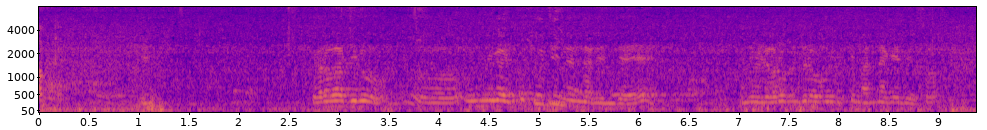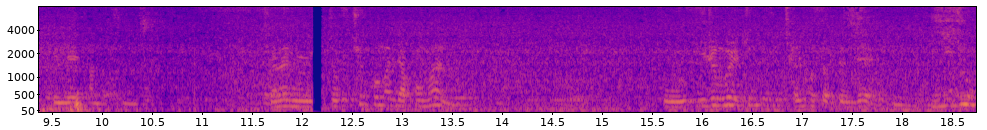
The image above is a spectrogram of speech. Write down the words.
오케이. 예. 여러 가지로 어, 의미가 있고 소지 있는 날인데 오늘 여러분들하고 이렇게 만나게 돼서 굉장히 반갑습니다. 저는 저기 출품한 작품은 그 이름을 좀 잘못 썼던데 이중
